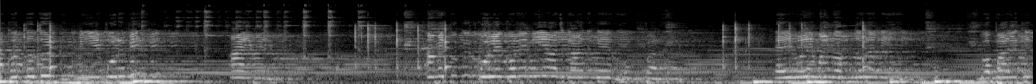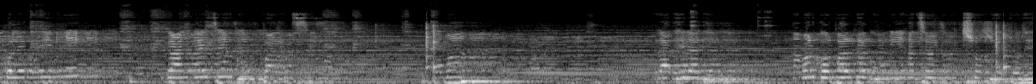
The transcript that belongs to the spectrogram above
এখন তো তুই ঘুমিয়ে পড়বি। আয়। আমি তোকে কোলে করে নিয়ে আজ গান গেয়ে ঘুম পাড়াই এই বলে মা নন্দরানী গোপালকে কোলে করে নিয়ে গান গাইছে আর ঘুম পাড়াচ্ছে। রাধে রাধে। আমার গোপালটা ঘুমিয়ে আছে ওই বাক্সর ভেতরে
